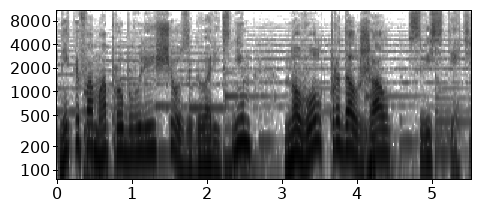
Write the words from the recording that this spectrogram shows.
Мик и Фома пробовали еще заговорить с ним, но волк продолжал свистеть.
